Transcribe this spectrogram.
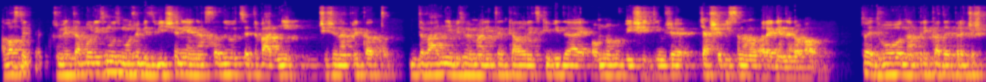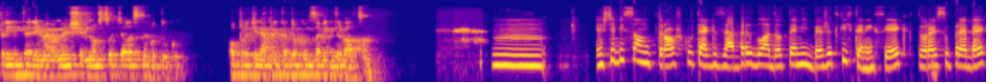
a vlastne náš metabolizmus môže byť zvýšený aj nasledujúce 2 dni. Čiže napríklad 2 dní by sme mali ten kalorický výdaj o mnoho vyšší tým, že ťažšie by sa nám regeneroval. To je dôvod napríklad aj prečo šprintery majú menšie množstvo telesného tuku oproti napríklad dokonca vytrvalcom. Mm, ešte by som trošku tak zabrdla do témy bežeckých tenisiek, ktoré sú pre beh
